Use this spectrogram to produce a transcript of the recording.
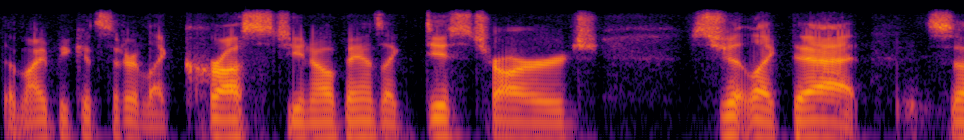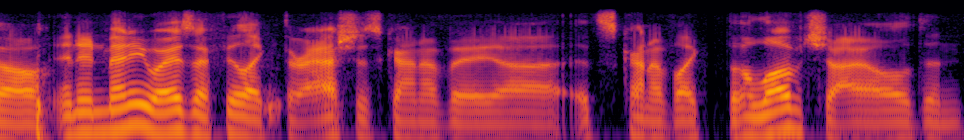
that might be considered like crust, you know, bands like Discharge, shit like that. So, and in many ways, I feel like thrash is kind of a uh, it's kind of like the love child, and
